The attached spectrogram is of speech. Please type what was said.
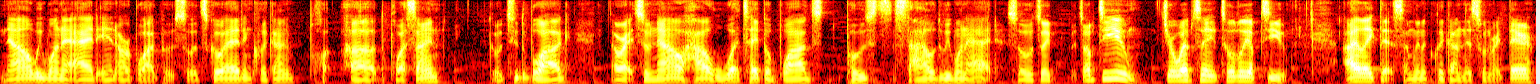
now we want to add in our blog post. So let's go ahead and click on uh, the plus sign, go to the blog. All right, so now how, what type of blog post style do we want to add? So it's like, it's up to you. It's your website, totally up to you. I like this. I'm going to click on this one right there.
